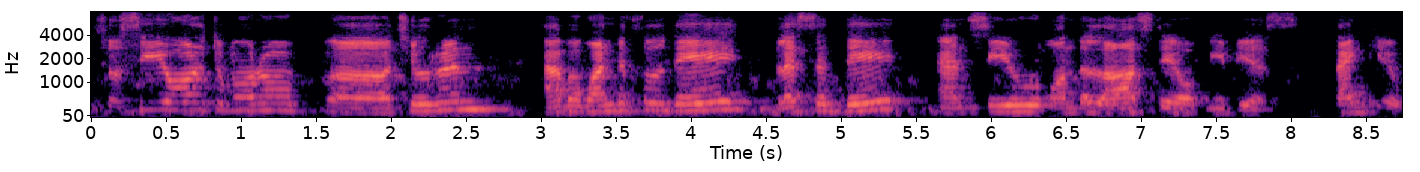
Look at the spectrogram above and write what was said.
So see you all tomorrow, uh, children. Have a wonderful day, blessed day, and see you on the last day of VBS. Thank you.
